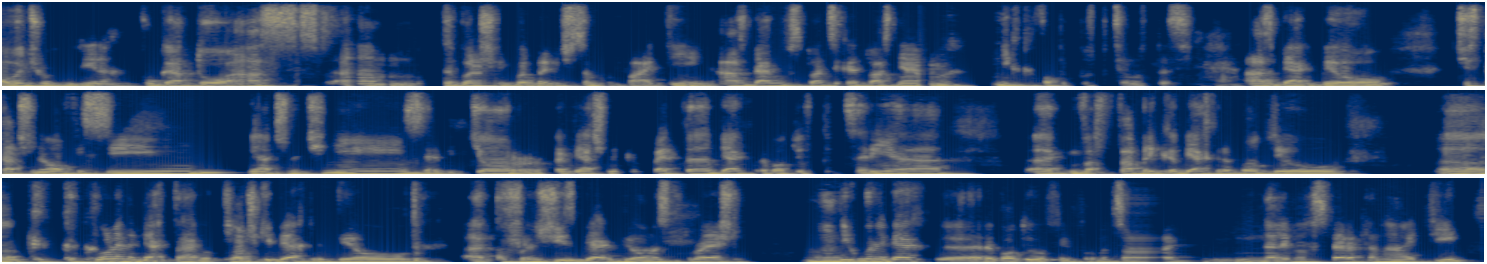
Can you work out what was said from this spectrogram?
повече от година. Когато аз ам, завърших, въпреки че съм в IT, аз бях в ситуация, където аз нямах никакъв опит по специалността си. Аз бях бил чистач на офиси, мяч на чини, сервитьор, певяч на кафета, бях работил в пицария, в фабрика бях работил, какво ли не бях правил? Плочки бях лепил, кофражист бях бил на строеж, но никога не бях работил в информационна, нали, в сферата на IT.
